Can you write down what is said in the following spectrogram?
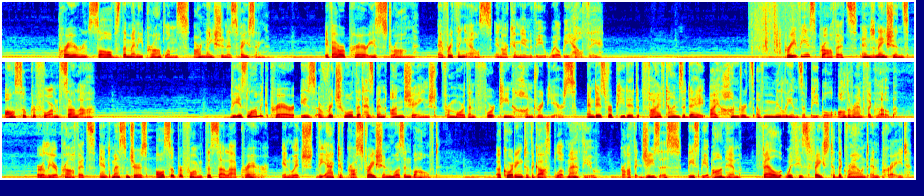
Prayer solves the many problems our nation is facing. If our prayer is strong, everything else in our community will be healthy. Previous prophets and nations also performed Salah. The Islamic prayer is a ritual that has been unchanged for more than 1400 years and is repeated five times a day by hundreds of millions of people all around the globe. Earlier prophets and messengers also performed the Salah prayer, in which the act of prostration was involved. According to the Gospel of Matthew, Prophet Jesus, peace be upon him, fell with his face to the ground and prayed.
